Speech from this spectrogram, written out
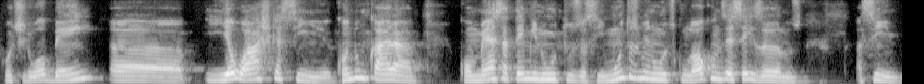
continuou bem uh, e eu acho que assim quando um cara começa a ter minutos, assim, muitos minutos, com logo com 16 anos, assim,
